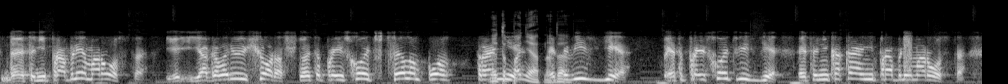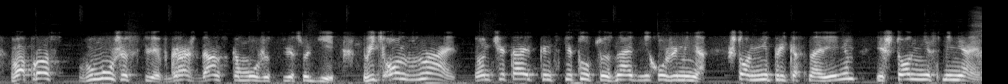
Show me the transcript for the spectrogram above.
Да это не проблема роста. Я, я говорю еще раз, что это происходит в целом по стране. Это понятно, Это да. везде. Это происходит везде. Это никакая не проблема роста. Вопрос в мужестве, в гражданском мужестве судьи. Ведь он знает, он читает Конституцию, знает не хуже меня, что он неприкосновенен и что он не сменяем.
